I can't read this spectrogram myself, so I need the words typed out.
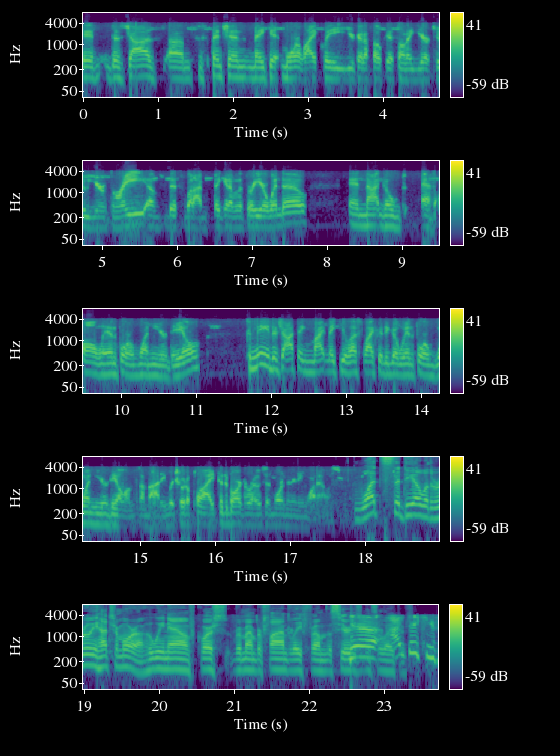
if does Ja's um, suspension make it more likely you're going to focus on a year two, year three of this what I'm thinking of a three year window, and not go as all in for a one year deal? To me, the Ja thing might make you less likely to go in for a one year deal on somebody, which would apply to DeMar DeRozan more than anyone else. What's the deal with Rui Hachimura, who we now, of course, remember fondly from the series Yeah, against the Lakers? I think he's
